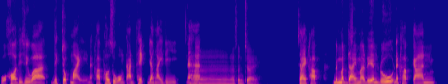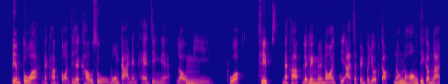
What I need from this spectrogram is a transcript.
หัวข้อที่ชื่อว่าเด็กจบใหม่นะครับเข้าสู่วงการ tech ยังไงดีนะฮะอ่าน่าสนใจ ใช่ครับมันได้มาเรียนรู้นะครับ การเตรียมตัวนะครับก่อนที่จะเข้าสู่วงการอย่างแท้จริงเนี่ยเราอืมมีพวกทิปส์นะครับเล็กอืมๆน้อยๆที่อาจจะเป็นประโยชน์กับน้องๆที่กำลัง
